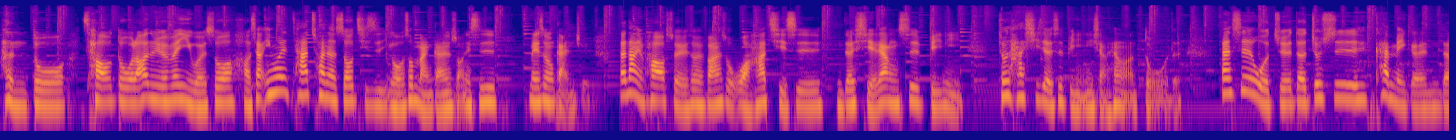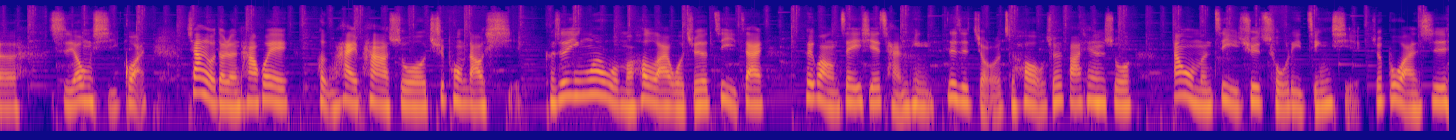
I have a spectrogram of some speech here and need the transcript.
很多超多，然后你原本以为说好像，因为他穿的时候其实有时候蛮干爽，你是没什么感觉。但当你泡到水的时候，你发现说哇，它其实你的血量是比你，就是它吸的是比你想象的多的。但是我觉得就是看每个人的使用习惯，像有的人他会很害怕说去碰到血，可是因为我们后来我觉得自己在推广这一些产品日子久了之后，我就会发现说。当我们自己去处理经血，就不管是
